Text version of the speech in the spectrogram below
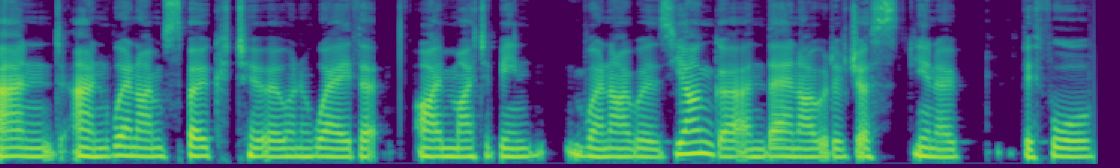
And and when I'm spoken to in a way that I might have been when I was younger, and then I would have just, you know, before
